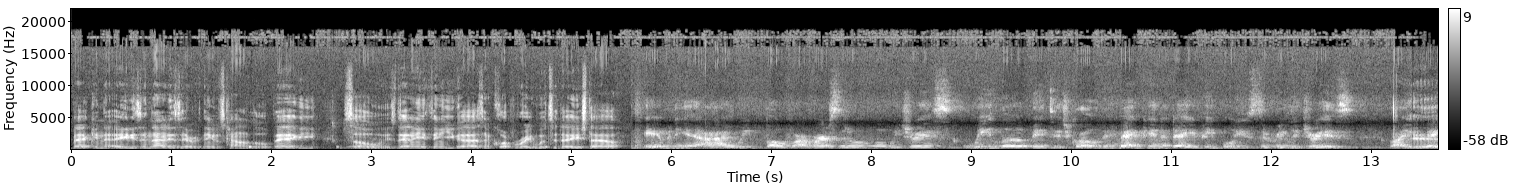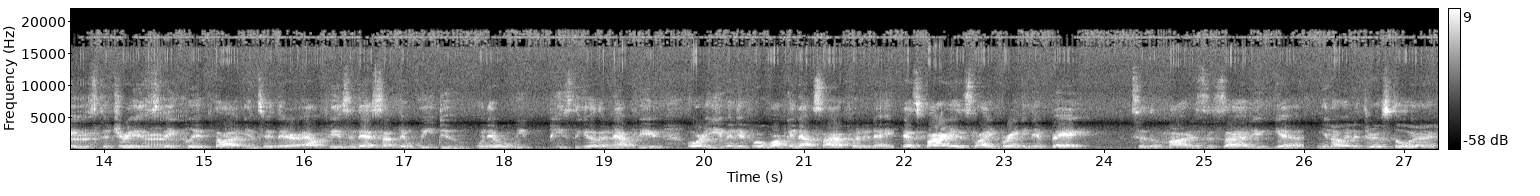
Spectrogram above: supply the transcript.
back in the 80s and 90s, everything was kind of a little baggy. So, is that anything you guys incorporate with today's style? Ebony and I, we both are versatile when we dress. We love vintage clothing. Back in the day, people used to really dress. Like yeah. they used to dress, yeah. they put thought into their outfits, and that's something we do whenever we piece together an outfit, or even if we're walking outside for the day. As far as like bringing it back to the modern society, yeah, you know, in the thrift store,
